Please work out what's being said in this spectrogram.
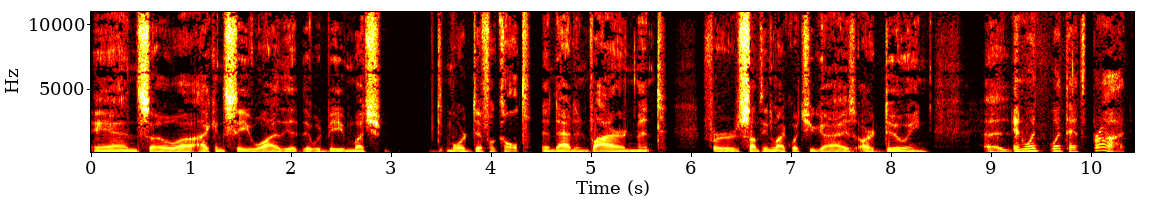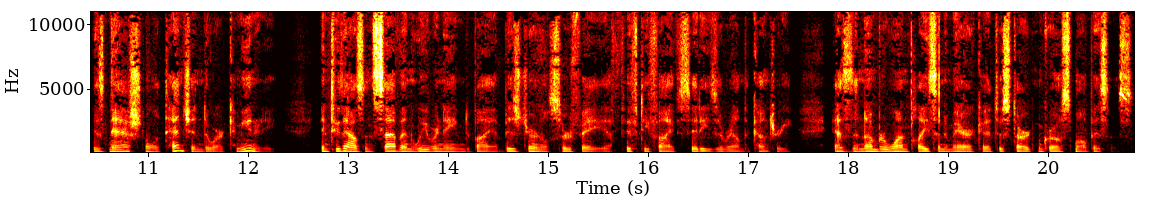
And so uh, I can see why the, it would be much more difficult in that environment for something like what you guys are doing. And what, what that's brought is national attention to our community. In 2007, we were named by a BizJournal survey of 55 cities around the country as the number one place in America to start and grow small business.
